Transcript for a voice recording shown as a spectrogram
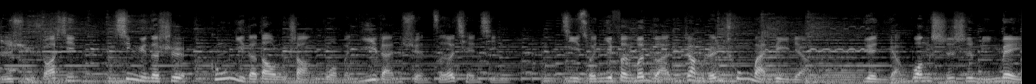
持续刷新。幸运的是，公益的道路上，我们依然选择前行，寄存一份温暖，让人充满力量。愿阳光时时明媚，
